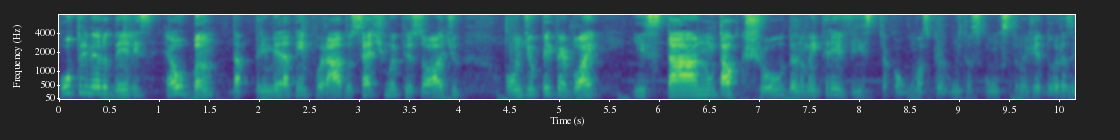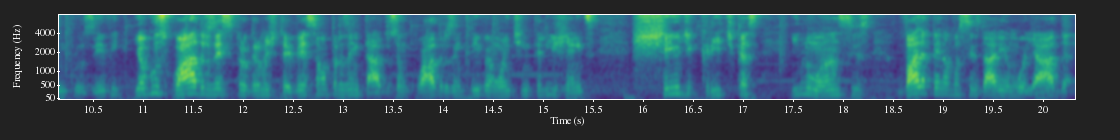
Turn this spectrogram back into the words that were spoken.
O primeiro deles é o Ban, da primeira temporada, o sétimo episódio, onde o Paperboy está num talk show, dando uma entrevista com algumas perguntas constrangedoras, inclusive. E alguns quadros desse programa de TV são apresentados, são quadros incrivelmente inteligentes, cheios de críticas e nuances. Vale a pena vocês darem uma olhada,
